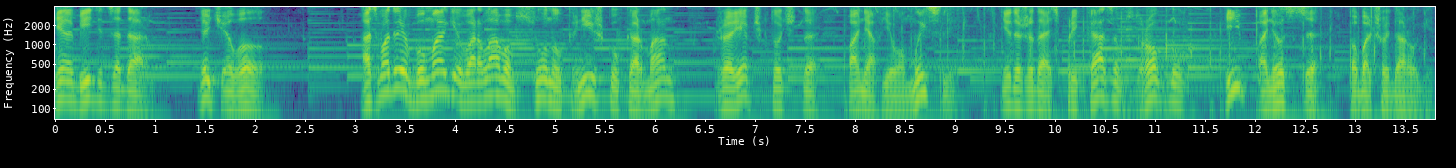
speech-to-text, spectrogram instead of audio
не обидит за даром. Ничего». Осмотрев бумаги, Варламов сунул книжку в карман. Жеребчик, точно поняв его мысли, не дожидаясь приказа, вздрогнул и понесся по большой дороге.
